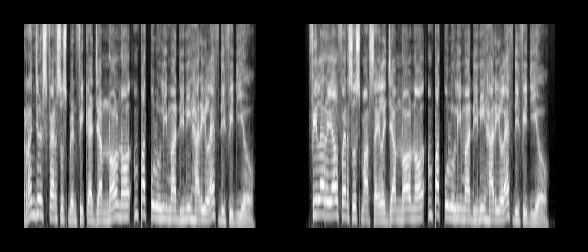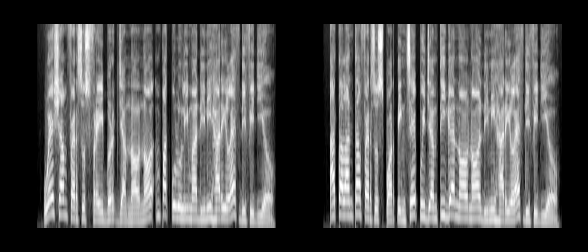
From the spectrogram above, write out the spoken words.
Rangers versus Benfica jam 00.45 dini hari live di video. Villarreal versus Marseille jam 00.45 dini hari live di video. West Ham versus Freiburg jam 00.45 dini hari live di video. Atalanta versus Sporting CP jam 3.00 dini hari live di video.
